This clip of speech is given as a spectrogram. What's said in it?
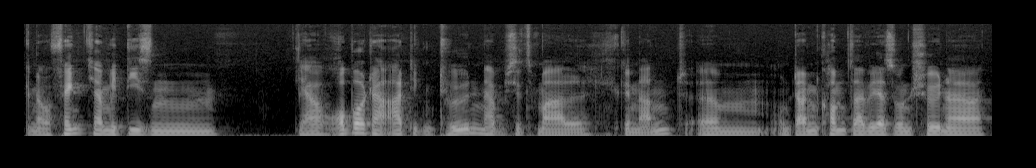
Genau, fängt ja mit diesen ja, roboterartigen Tönen, habe ich jetzt mal genannt. Ähm, und dann kommt da wieder so ein schöner,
